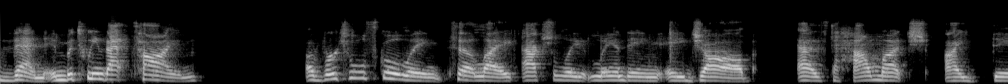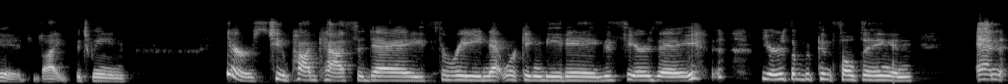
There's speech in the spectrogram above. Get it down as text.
then in between that time of virtual schooling to like actually landing a job as to how much I did like between here's two podcasts a day, three networking meetings, here's a here's some consulting and and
